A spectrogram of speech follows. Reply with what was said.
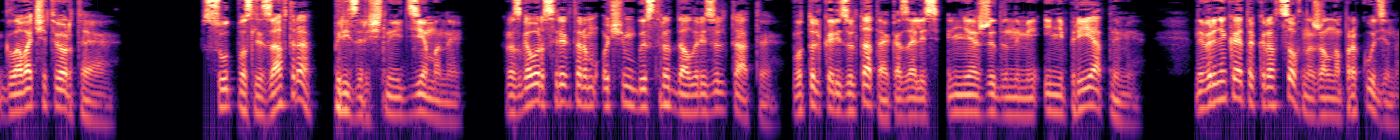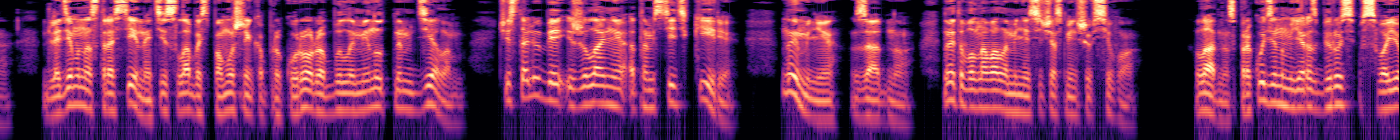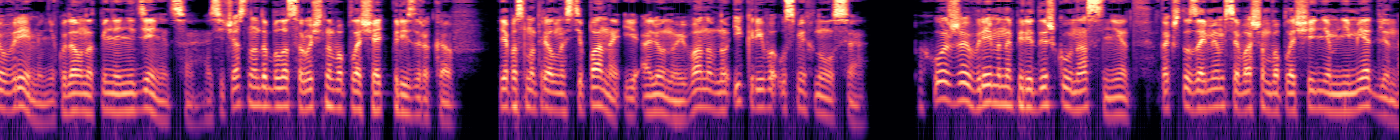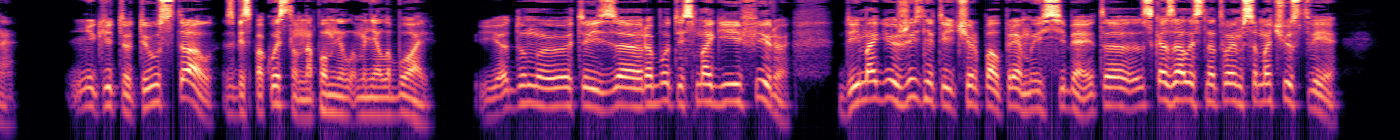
Глава четвертая. Суд послезавтра? Призрачные демоны. Разговор с ректором очень быстро дал результаты. Вот только результаты оказались неожиданными и неприятными. Наверняка это Кравцов нажал на Прокудина. Для демона страстей найти слабость помощника прокурора было минутным делом. Чистолюбие и желание отомстить Кире. Ну и мне заодно. Но это волновало меня сейчас меньше всего. Ладно, с Прокудиным я разберусь в свое время, никуда он от меня не денется, а сейчас надо было срочно воплощать призраков. Я посмотрел на Степана и Алену Ивановну и криво усмехнулся. Похоже, время на передышку у нас нет, так что займемся вашим воплощением немедленно. «Никита, ты устал», — с беспокойством напомнил мне Лабуаль. «Я думаю, это из-за работы с магией эфира. Да и магию жизни ты черпал прямо из себя. Это сказалось на твоем самочувствии».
